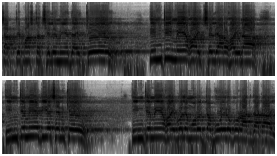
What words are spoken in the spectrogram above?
চারটে, পাঁচটা ছেলে মেয়ে দেয় কে? তিনটি মেয়ে হয়, ছেলে আর হয় না। তিনটে মেয়ে দিয়েছেন কে তিনটে মেয়ে হয় বলে মরদটা বইয়ের ওপর রাগ দেখায়।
